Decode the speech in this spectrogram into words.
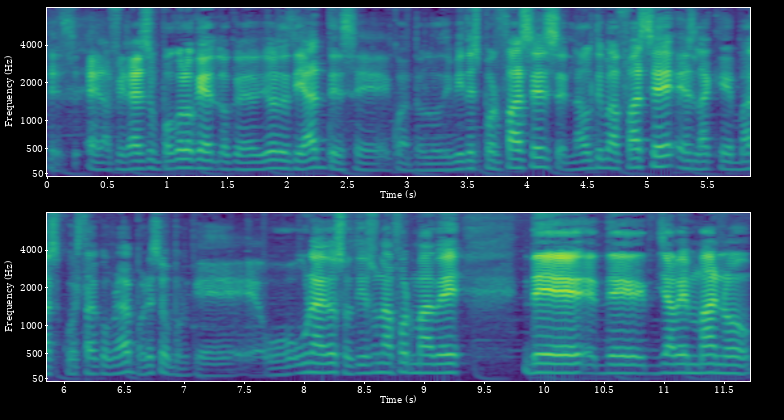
Eh, al final es un poco lo que, lo que yo os decía antes. Eh, cuando lo divides por fases, en la última fase es la que más cuesta cobrar por eso, porque una de dos, o tienes una forma de, de, de llave en mano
